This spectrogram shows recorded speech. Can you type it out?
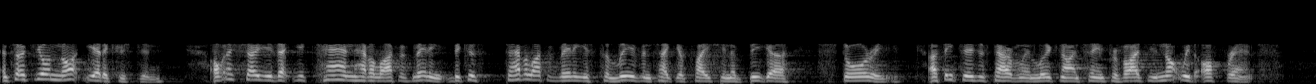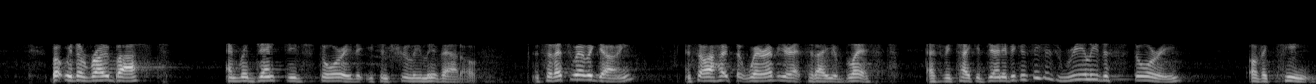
And so if you're not yet a Christian, I want to show you that you can have a life of meaning because to have a life of meaning is to live and take your place in a bigger story. I think Jesus' parable in Luke 19 provides you not with off ramps, but with a robust and redemptive story that you can truly live out of. And so that's where we're going. And so I hope that wherever you're at today, you're blessed as we take a journey because this is really the story of a king.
